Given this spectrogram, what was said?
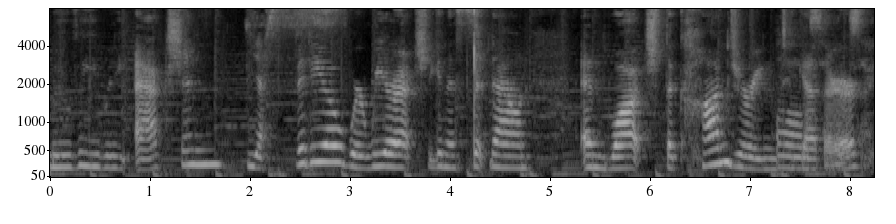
movie reaction Yes. video where we are actually going to sit down and watch The Conjuring Oh, I'm so together. excited.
